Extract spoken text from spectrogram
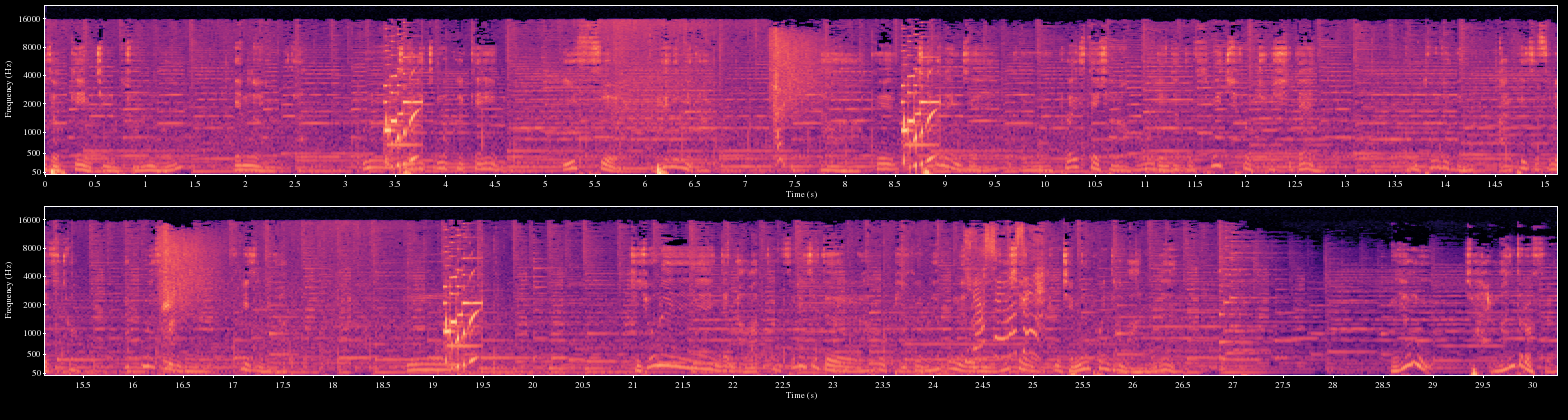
안녕하세요 게임 찍목 전문 게임너입니다. 오늘 제가 찍목할 게임 이스 펜입니다. 아, 그 최근에 이제 그 플레이스테이션하고 닌텐도 스위치로 출시된 공통적인 RPG 시리즈죠. 캡콤에서 만든 시리즈입니다. 음, 기존에 이제 나왔던 시리즈들하고 비교를 해보면 사실 좀 재밌는 포인트가 많은데 굉장히 들었어요.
